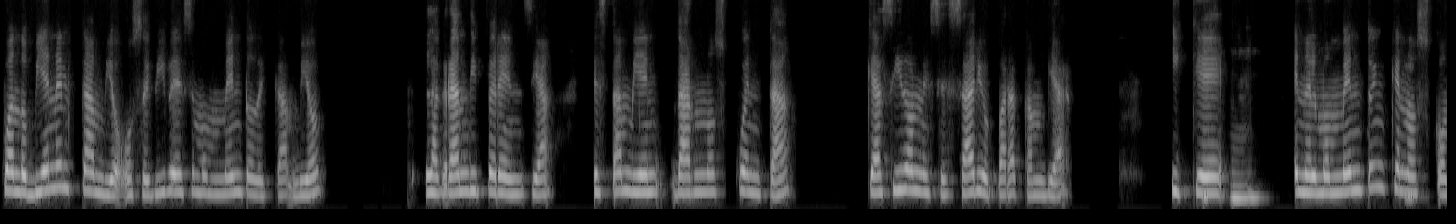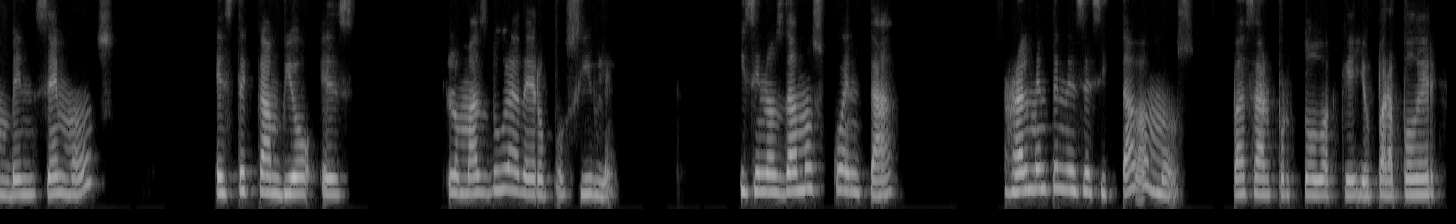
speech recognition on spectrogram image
cuando viene el cambio o se vive ese momento de cambio, la gran diferencia es también darnos cuenta que ha sido necesario para cambiar y que en el momento en que nos convencemos, este cambio es lo más duradero posible. Y si nos damos cuenta, realmente necesitábamos pasar por todo aquello para poder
